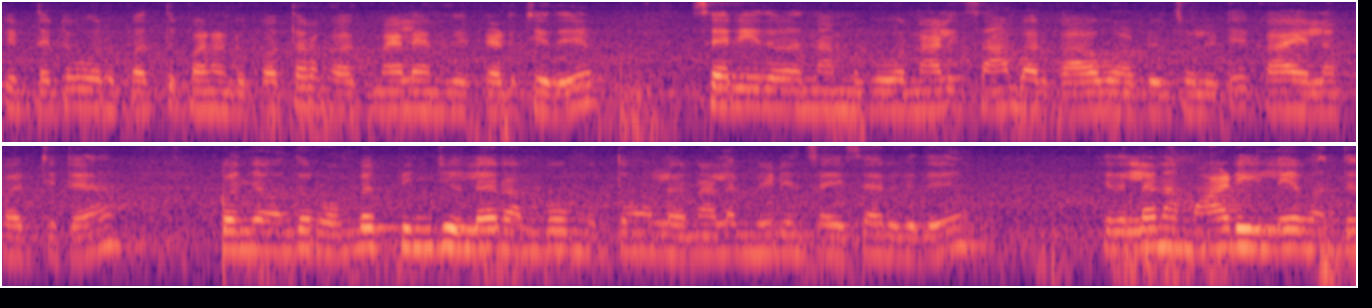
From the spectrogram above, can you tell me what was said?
கிட்டத்தட்ட ஒரு பத்து பன்னெண்டு கொத்தரங்காய்க்கு மேலே எனக்கு கிடச்சிது. சரி இது நமக்கு ஒரு நாளைக்கு சாம்பாருக்கு ஆகும் அப்படின்னு சொல்லிட்டு காயெல்லாம் பறிச்சிட்டேன். கொஞ்சம் வந்து ரொம்ப பிஞ்சு இல்லை ரொம்ப முத்தம் இல்லை. நல்ல மீடியம் சைஸாக இருக்குது. இதெல்லாம் நான் மாடியிலே வந்து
